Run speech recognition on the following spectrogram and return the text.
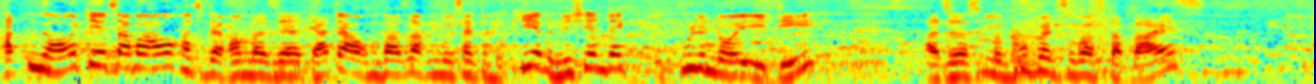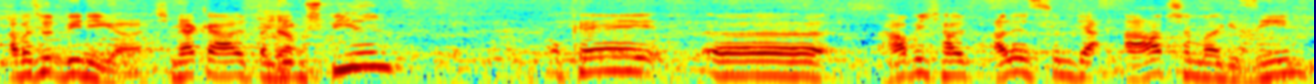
Hatten wir heute jetzt aber auch, also der Raum war sehr, der hatte auch ein paar Sachen, wo ich sagte, okay, habe ich nicht entdeckt, coole neue Idee. Also das ist immer gut, wenn sowas dabei ist. Aber es wird weniger. Ich merke halt bei Ja. jedem Spielen, okay, äh, habe ich halt alles in der Art schon mal gesehen.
